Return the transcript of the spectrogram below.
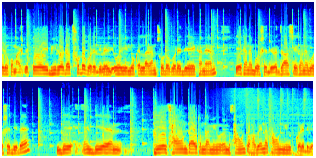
এরকম আসবে। তো এই ভিডিওটা ছোট করে দিবে, ওই লোকের লাগান ছোট করে দিয়ে এখানে এখানে বসে দিবে। জাস্ট এখানে বসে দিবে, দিয়ে দিয়ে দিয়ে সাউন্ডটাও তোমরা সাউন্ড তো হবে না সাউন্ড মিউট করে দেবে।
